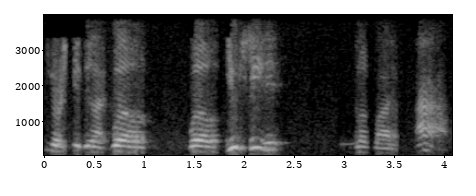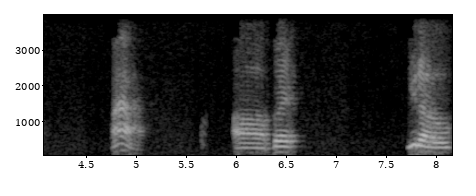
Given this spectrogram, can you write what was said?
he or she be like, "Well, well, you cheated," and I'm like, "Wow, wow," uh, but you know,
